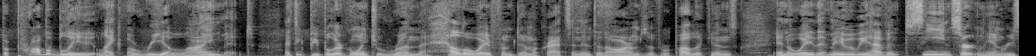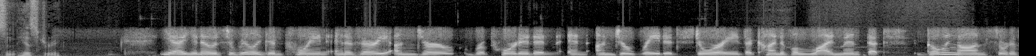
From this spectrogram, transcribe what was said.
but probably like a realignment I think people are going to run the hell away from Democrats and into the arms of Republicans in a way that maybe we haven't seen, certainly in recent history. Yeah, you know, it's a really good point and a very underreported and, and underrated story, the kind of alignment that's going on sort of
